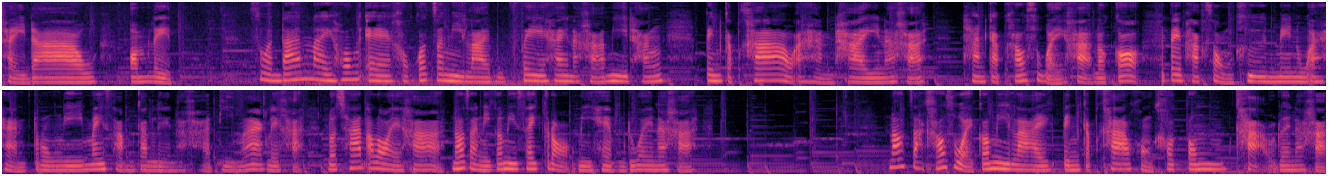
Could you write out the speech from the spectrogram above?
ไข่ดาวออมเล็ตส่วนด้านในห้องแอร์เขาก็จะมีลายบุฟเฟ่ให้นะคะ มีทั้งเป็นกับข้าวอาหารไทยนะคะ ทานกับข้าวสวยค่ะ แล้วก็ไปพักสองคืนเมนูอาหารตรงนี้ไม่ซ้ำกันเลยนะคะ ดีมากเลยค่ะ รสชาติอร่อยค่ะ นอกจากนี้ก็มีไส้กรอกมีแฮมด้วยนะคะนอกจากข้าวสวยก็มีลายเป็นกับข้าวของข้าวต้มขาวด้วยนะคะ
